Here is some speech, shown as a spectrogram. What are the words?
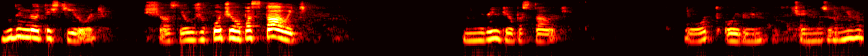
Будем его тестировать. Сейчас, я уже хочу его поставить. Мне не дают его поставить. Вот, ой, блин, случайно нажал.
